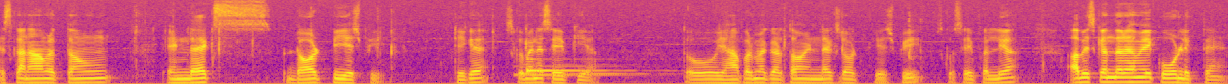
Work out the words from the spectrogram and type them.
इसका नाम रखता हूँ index dot P H P ठीक है? इसको मैंने सेव किया। तो यहाँ पर मैं करता हूँ index dot P H P इसको सेव कर लिया। अब इसके अंदर हम एक कोड लिखते हैं।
